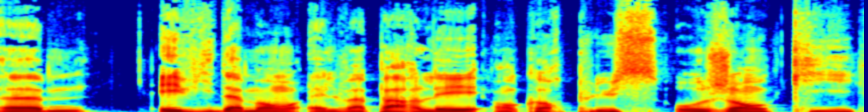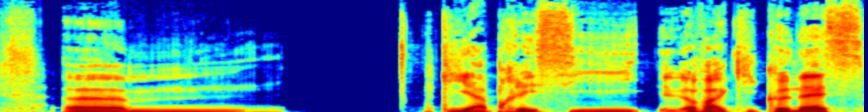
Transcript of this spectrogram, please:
Euh, évidemment, elle va parler encore plus aux gens qui... euh, qui apprécient, enfin qui connaissent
